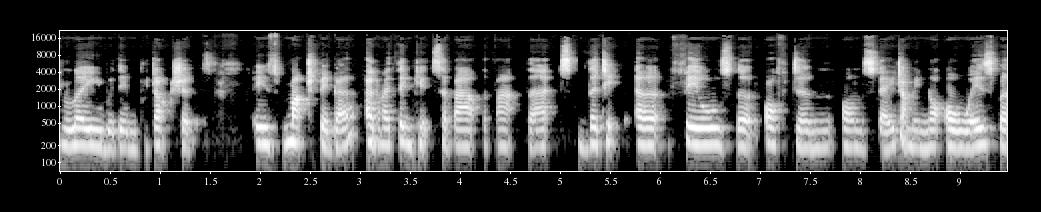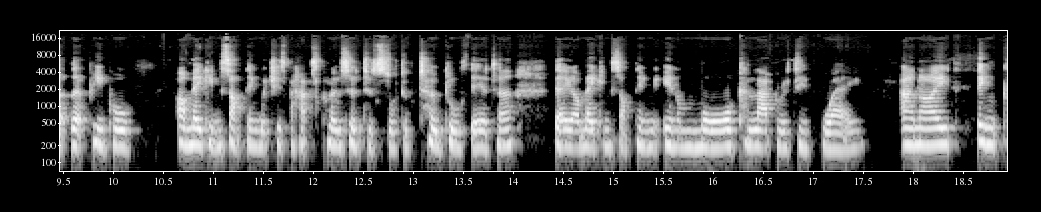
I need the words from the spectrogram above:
play within productions is much bigger, and I think it's about the fact that that it uh, feels that often on stage, I mean, not always, but that people are making something which is perhaps closer to sort of total theatre. They are making something in a more collaborative way. And I think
